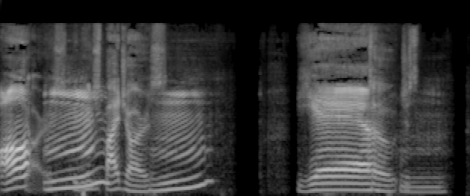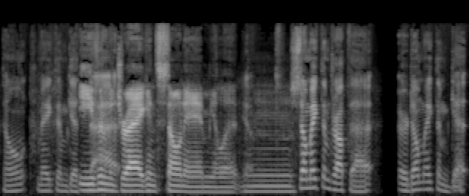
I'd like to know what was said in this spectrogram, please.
Oh, jars. people could just mm, buy jars. mm, yeah. So just mm, don't make them get even that. a Dragonstone amulet. Yeah. mm. Just don't make them drop that, or don't make them get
